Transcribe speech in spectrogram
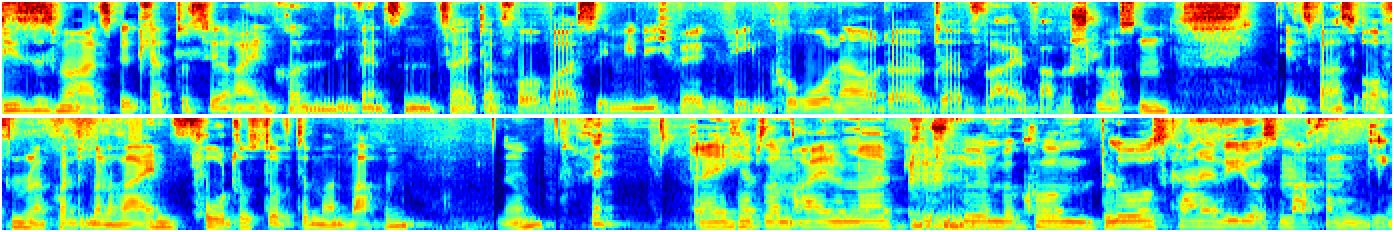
dieses Mal hat es geklappt, dass wir rein konnten. Die ganze Zeit davor war es irgendwie nicht mehr wegen Corona oder das war einfach geschlossen. Jetzt war es offen, da konnte man rein, Fotos durfte man machen. Ne? Äh, Ich habe es am und halb zu spüren bekommen, bloß keine Videos machen. Die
